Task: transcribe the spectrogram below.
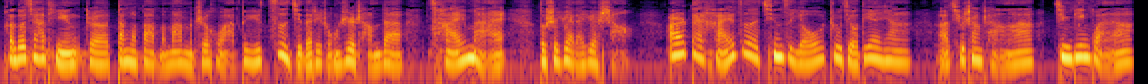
很多家庭这当了爸爸妈妈之后啊，对于自己的这种日常的采买都是越来越少，而带孩子亲子游、住酒店呀、啊去商场啊、进宾馆啊，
